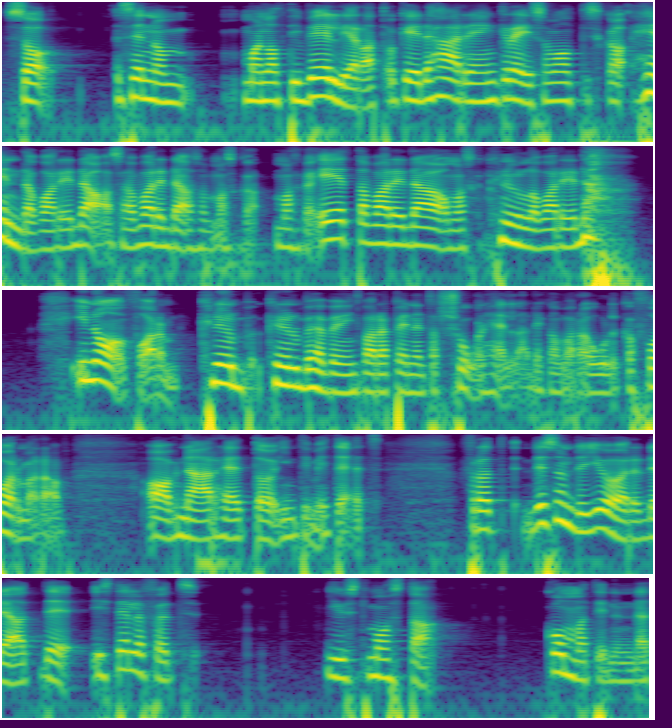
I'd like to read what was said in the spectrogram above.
Så sen om man alltid väljer att okej okay, det här är en grej som alltid ska hända varje dag. Så varje dag som man ska, man ska äta varje dag och man ska knulla varje dag. I någon form. Knull, knull behöver ju inte vara penetration heller. Det kan vara olika former av, av närhet och intimitet. För att det som det gör är det att det istället för att just måste komma till den där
